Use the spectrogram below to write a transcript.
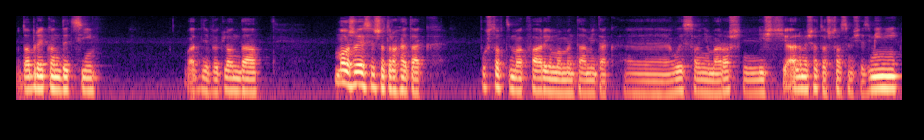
w dobrej kondycji. Ładnie wygląda. Może jest jeszcze trochę tak pusto w tym akwarium, momentami tak e, łyso, nie ma roślin, liści, ale myślę, że to z czasem się zmieni.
